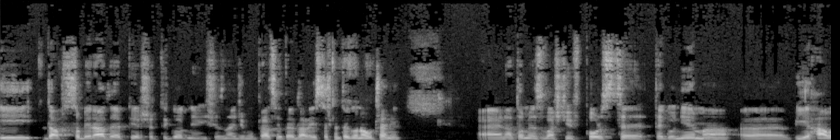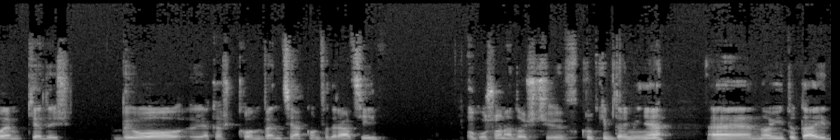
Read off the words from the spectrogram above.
i da sobie radę pierwsze tygodnie i się znajdzie mu pracę i tak dalej. Jesteśmy tego nauczeni. E, natomiast właśnie w Polsce tego nie ma. E, jechałem kiedyś, było jakaś konwencja Konfederacji, ogłoszona dość w krótkim terminie. No i tutaj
